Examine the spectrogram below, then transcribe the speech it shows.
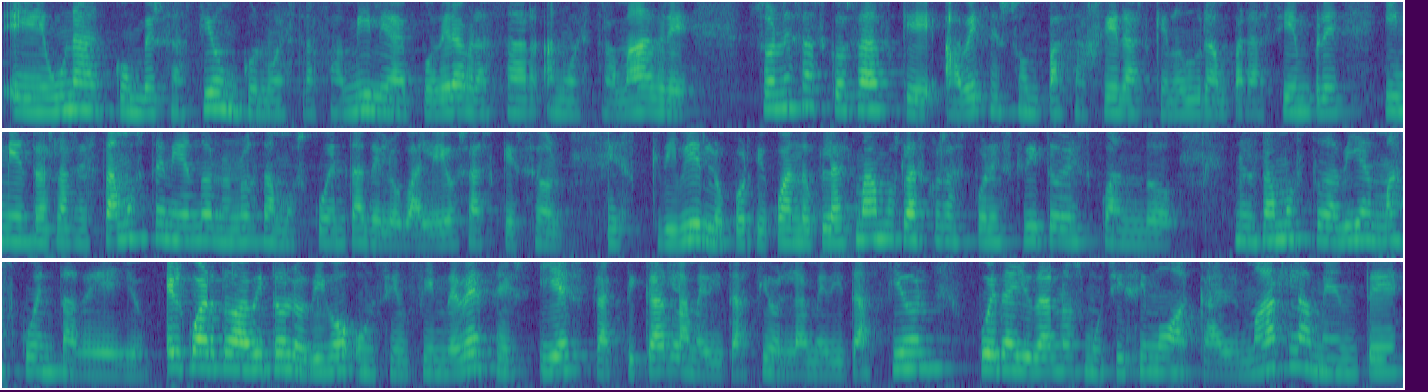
eh, una conversación con nuestra familia, poder abrazar a nuestra madre, son esas cosas que a veces son pasajeras, que no duran para siempre y mientras las estamos teniendo no nos damos cuenta de lo valiosas que son. Escribirlo, porque cuando plasmamos las cosas por escrito es cuando nos damos todavía más cuenta de ello. El cuarto hábito lo digo un sinfín de veces y es practicar la meditación. La meditación puede ayudarnos muchísimo a calmar la mente,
